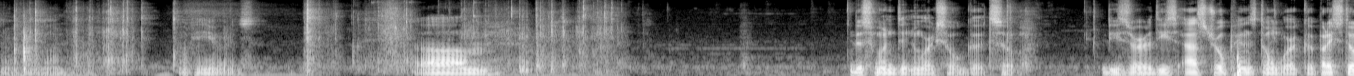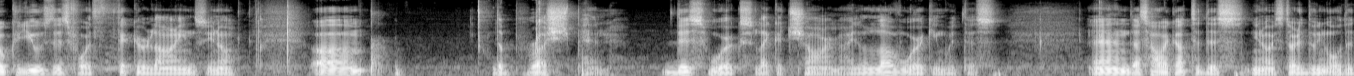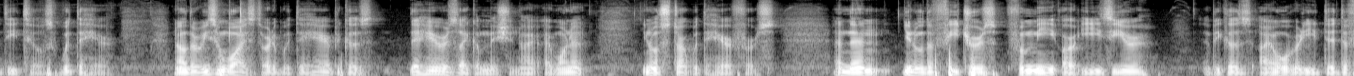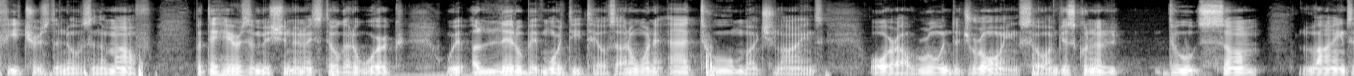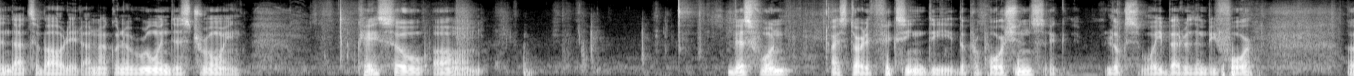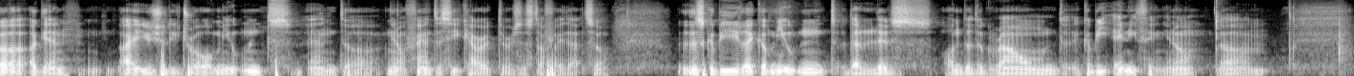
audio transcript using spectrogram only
Okay, here it is. Um, this one didn't work so good, so these are these Astro pens don't work good, but I still could use this for thicker lines, you know. Um, the brush pen this works like a charm. I love working with this. And that's how I got to this. You know, I started doing all the details with the hair. Now, the reason why I started with the hair, because the hair is like a mission. I, I want to, you know, start with the hair first. And then, you know, the features for me are easier because I already did the features, the nose and the mouth. But the hair is a mission and I still got to work with a little bit more details. I don't want to add too much lines or I'll ruin the drawing. So I'm just to do some lines and that's about it. I'm not to ruin this drawing. Okay, so um, this one, I started fixing the, the proportions. It looks way better than before. Uh, again, I usually draw mutants and, uh, you know, fantasy characters and stuff like that. So this could be like a mutant that lives under the ground. It could be anything, you know. Um,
